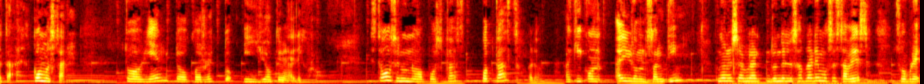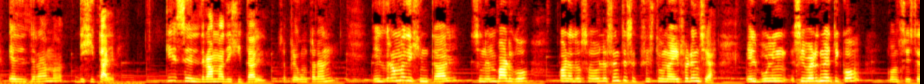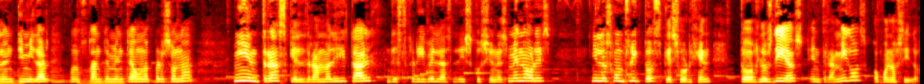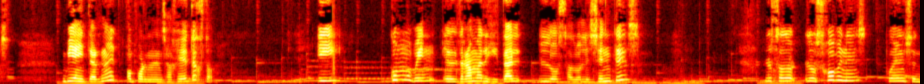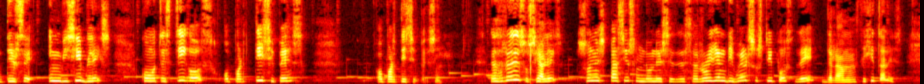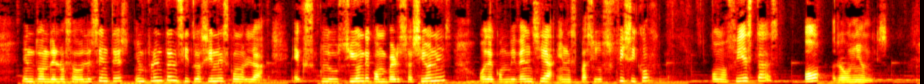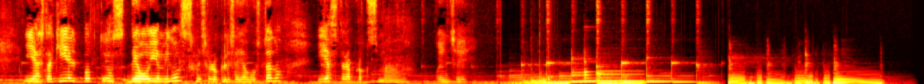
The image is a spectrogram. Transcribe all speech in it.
¿qué tal? ¿Cómo están? ¿Todo bien? ¿Todo correcto? Y yo que me alegro. Estamos en un nuevo podcast, podcast perdón, aquí con Iron Santi, donde les, hablar, donde les hablaremos esta vez sobre el drama digital. ¿Qué es el drama digital? Se preguntarán. El drama digital, sin embargo, para los adolescentes existe una diferencia. El bullying cibernético consiste en intimidar constantemente a una persona, mientras que el drama digital describe las discusiones menores y los conflictos que surgen todos los días entre amigos o conocidos, vía internet o por mensaje de texto. ¿Y cómo ven el drama digital los adolescentes? Los, los jóvenes pueden sentirse invisibles como testigos o partícipes o partícipes. Las redes sociales son espacios en donde se desarrollan diversos tipos de dramas digitales, en donde los adolescentes enfrentan situaciones como la exclusión de conversaciones o de convivencia en espacios físicos, como fiestas o reuniones. Y hasta aquí el podcast de hoy, amigos. Espero que les haya gustado. Y hasta la próxima. Cuídense.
